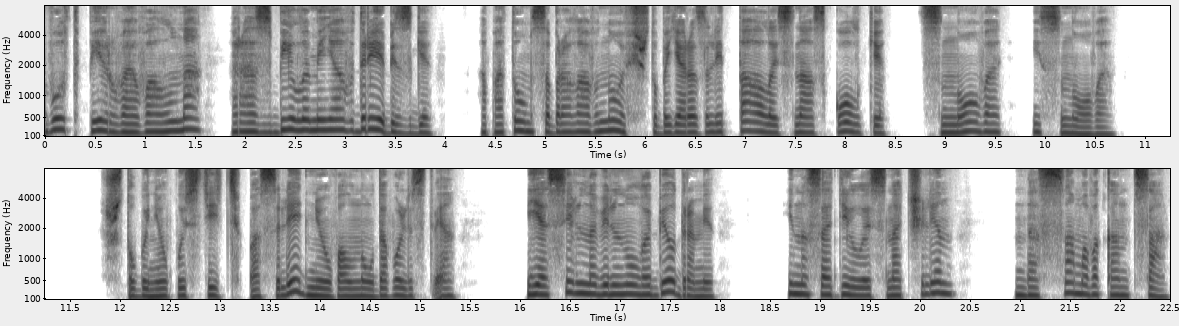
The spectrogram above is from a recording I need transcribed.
вот первая волна разбила меня в дребезги, а потом собрала вновь, чтобы я разлеталась на осколки снова и снова. Чтобы не упустить последнюю волну удовольствия, я сильно вильнула бедрами и насадилась на член, до самого конца,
